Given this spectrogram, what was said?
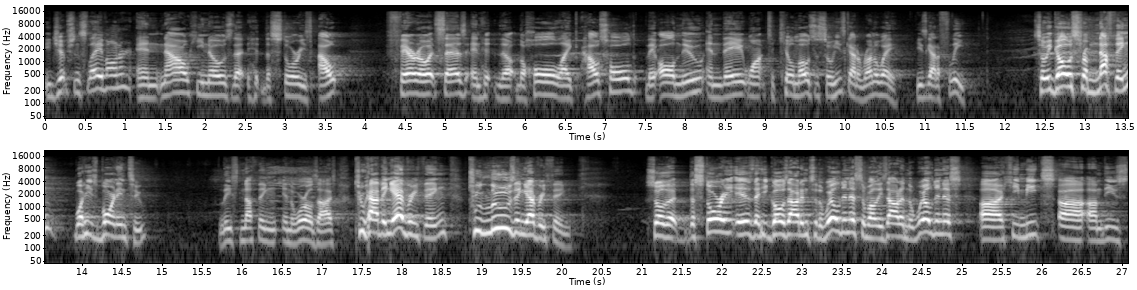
Egyptian slave owner? And now he knows that the story's out. Pharaoh, it says, and the, the whole like household, they all knew and they want to kill Moses. So he's got to run away. He's got to flee. So he goes from nothing, what he's born into, at least nothing in the world's eyes, to having everything, to losing everything. So the, the story is that he goes out into the wilderness, and while he's out in the wilderness, uh, he meets uh, um, these,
